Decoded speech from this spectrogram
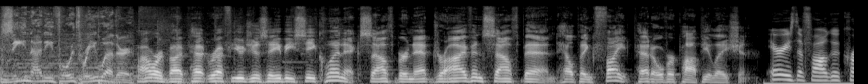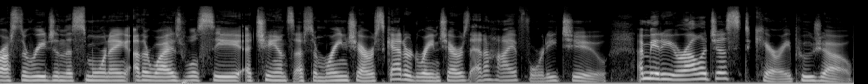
Z94.3 Weather. Powered by Pet Refuge's ABC Clinic, South Burnett Drive in South Bend, helping fight pet overpopulation. Areas of fog across the region this morning. Otherwise, we'll see a chance of some rain showers, scattered rain showers, and a high of 42. I'm meteorologist Carrie Peugeot.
